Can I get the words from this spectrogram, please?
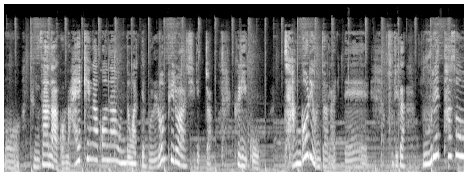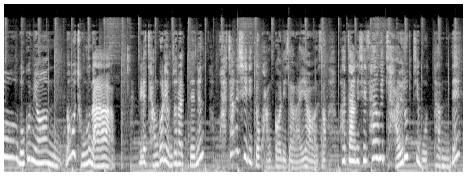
뭐 등산하거나 하이킹하거나 운동할 때 물론 필요하시겠죠. 그리고 장거리 운전할 때 우리가 물에 타서 먹으면 너무 좋으나 우리가 장거리 운전할 때는 화장실이 또 관건이잖아요. 그래서 화장실 사용이 자유롭지 못한데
